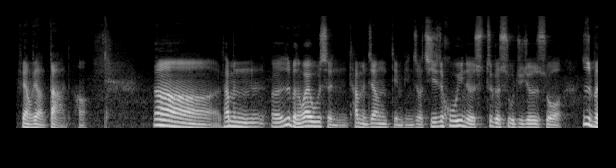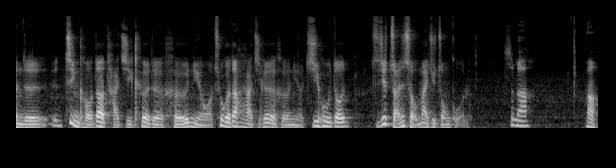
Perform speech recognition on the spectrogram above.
非常非常大的哈。那他们呃日本的外务省他们这样点评之后，其实呼应的这个数据就是说，日本的进口到塔吉克的和牛，出口到塔吉克的和牛几乎都。直接转手卖去中国了，是吗？哦，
